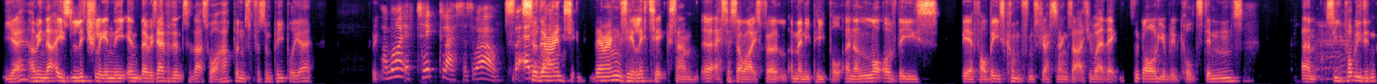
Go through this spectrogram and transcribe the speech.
Yeah, I mean that is literally in the in there is evidence that that's what happens for some people. Yeah. i might have ticked less as well but So they're anyway. anti they're anxiolytics and uh, SSRIs for many people, and a lot of these BFRBs come from stress and anxiety, where they could arguably be called stims. Um, so you probably didn't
